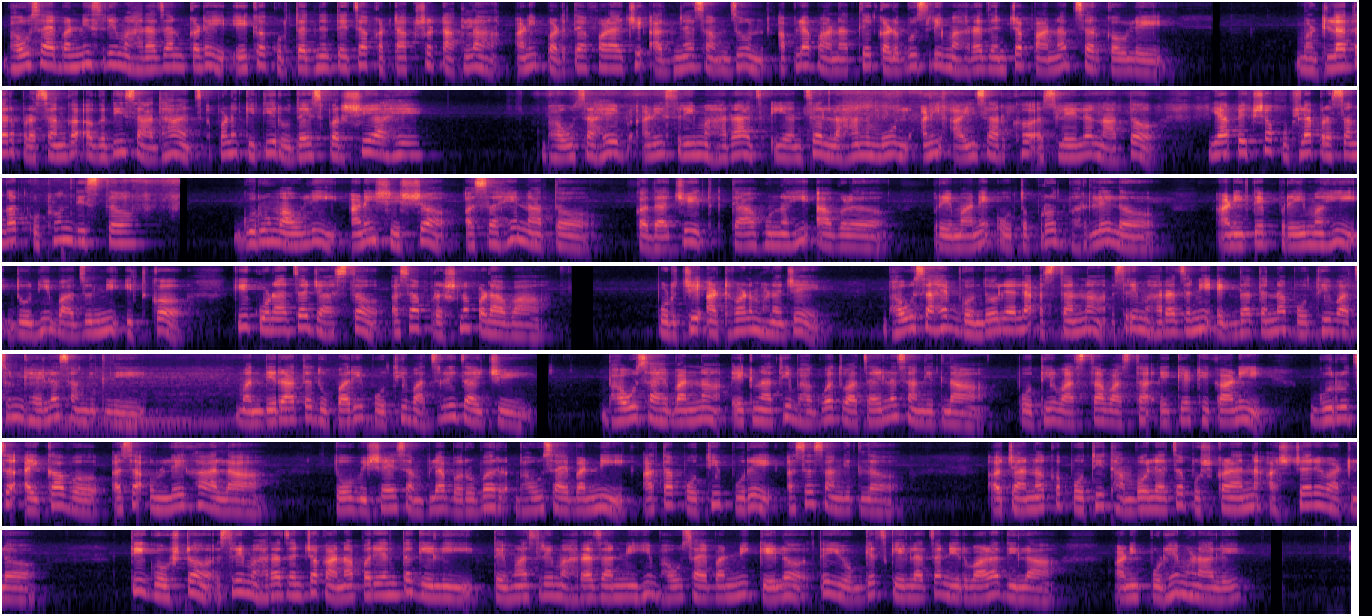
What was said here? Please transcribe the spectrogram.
भाऊसाहेबांनी श्री महाराजांकडे एका कृतज्ञतेचा कटाक्ष टाकला आणि पडत्या फळाची आज्ञा समजून आपल्या पानातले कडबू श्री महाराजांच्या पानात सरकवले. म्हटला तर प्रसंग अगदी साधाच पण किती हृदयस्पर्शी आहे. भाऊसाहेब आणि श्री महाराज यांचं लहान मूल आणि आईसारखं असलेलं नातं यापेक्षा कुठल्या प्रसंगात उठून दिसतं? गुरुमाऊली आणि शिष्य असं हे नातं. कदाचित त्याहूनही आगळं. प्रेमाने ओतप्रोत भरलेलं. आणि ते प्रेमही दोन्ही बाजूंनी इतकं की कुणाचं जास्त असा प्रश्न पडावा. पुढची आठवण म्हणजे भाऊसाहेब गोंदवल्याला असताना श्री महाराजांनी एकदा त्यांना पोथी वाचून घ्यायला सांगितली. मंदिरात दुपारी पोथी वाचली जायची. भाऊसाहेबांना एकनाथी भागवत वाचायला सांगितला. पोथी वाचता वाचता एके ठिकाणी गुरुचं ऐकावं असा उल्लेख आला. तो विषय संपल्याबरोबर भाऊसाहेबांनी आता पोथी पुरे असं सांगितलं. अचानक पोथी थांबवल्याचं पुष्कळांना आश्चर्य वाटलं. ती गोष्ट श्री महाराजांच्या कानापर्यंत गेली. तेव्हा श्री महाराजांनीही भाऊसाहेबांनी केलं ते योग्यच केल्याचा निर्वाळा दिला. आणि पुढे म्हणाले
